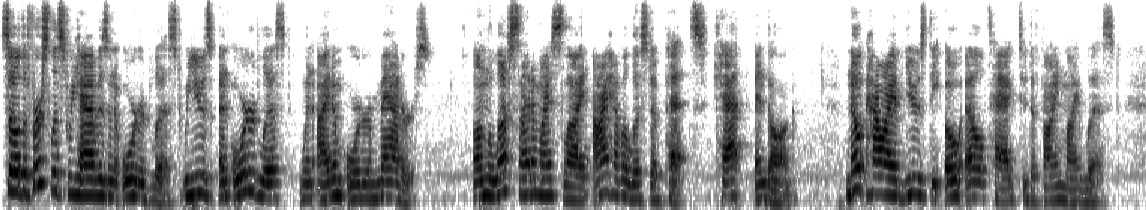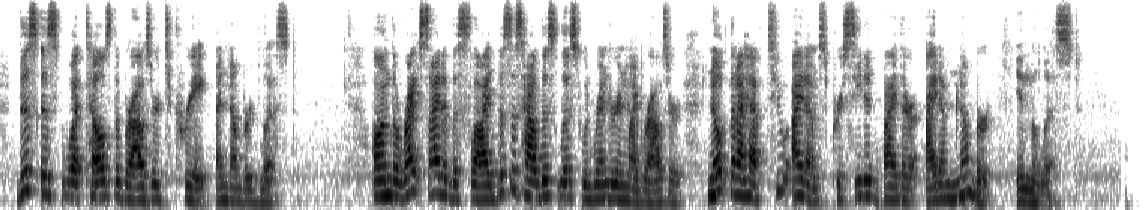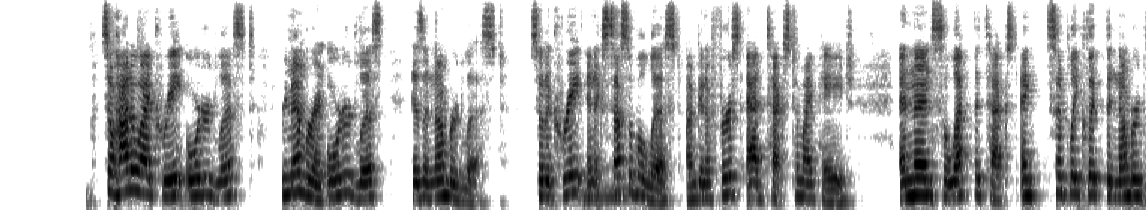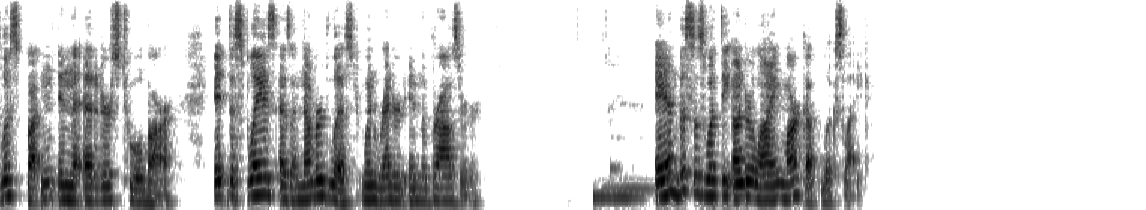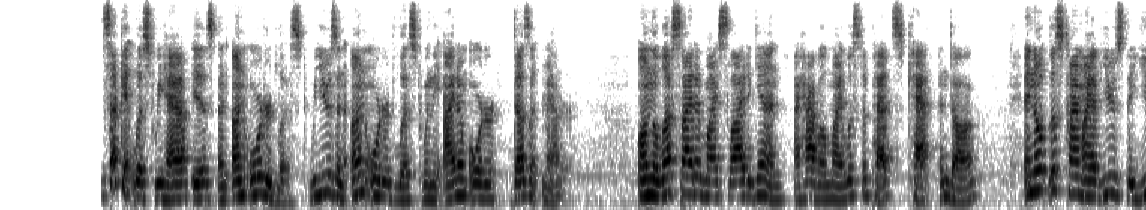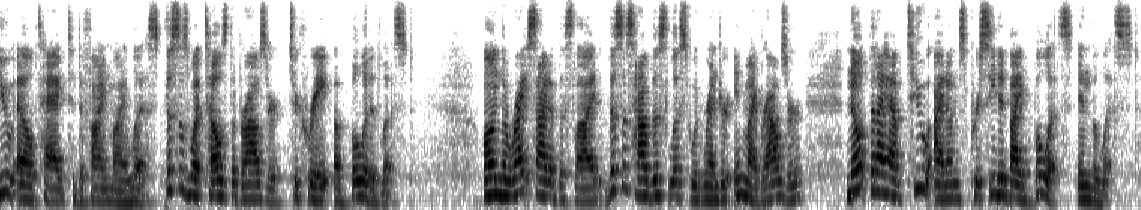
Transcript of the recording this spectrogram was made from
So the first list we have is an ordered list. We use an ordered list when item order matters. On the left side of my slide, I have a list of pets, cat and dog. Note how I have used the OL tag to define my list. This is what tells the browser to create a numbered list. On the right side of the slide, this is how this list would render in my browser. Note that I have two items preceded by their item number in the list. So how do I create ordered list? Remember, an ordered list is a numbered list. So to create an accessible list, I'm going to first add text to my page and then select the text and simply click the numbered list button in the editor's toolbar. It displays as a numbered list when rendered in the browser. And this is what the underlying markup looks like. The second list we have is an unordered list. We use an unordered list when the item order doesn't matter. On the left side of my slide again, I have a, my list of pets, cat and dog. And note this time I have used the UL tag to define my list. This is what tells the browser to create a bulleted list. On the right side of the slide, this is how this list would render in my browser. Note that I have two items preceded by bullets in the list.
